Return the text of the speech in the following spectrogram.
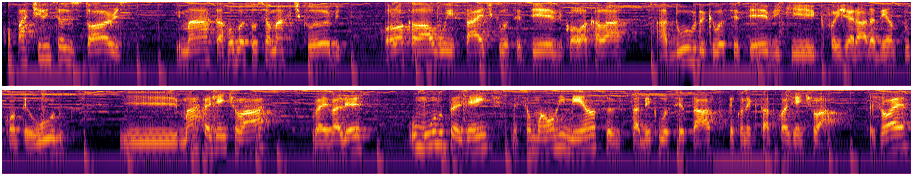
compartilhe em seus stories e marca arroba Social Market Club, coloca lá algum insight que você teve, coloca lá a dúvida que você teve, que, que foi gerada dentro do conteúdo e marca a gente lá, vai valer o mundo pra gente, vai ser uma honra imensa saber que você tá super conectado com a gente lá, tá joia?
